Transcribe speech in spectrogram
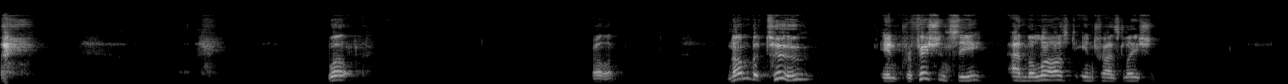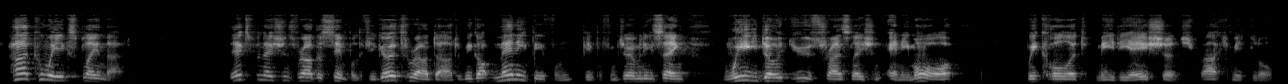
Well, well, number two in proficiency and the last in translation. How can we explain that? The explanation is rather simple. If you go through our data, we got many people, people from Germany saying, we don't use translation anymore. We call it mediation, Sprachmittlung.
